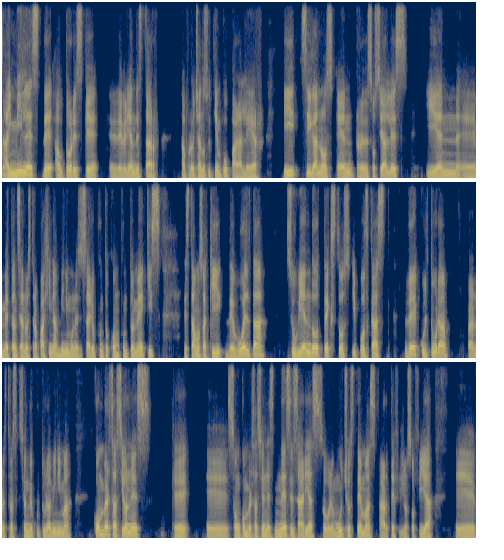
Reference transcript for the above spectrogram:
hay miles de autores que eh, deberían de estar aprovechando su tiempo para leer. Y síganos en redes sociales y en, eh, métanse a nuestra página minimonecesario.com.mx. Estamos aquí de vuelta subiendo textos y podcasts de cultura para nuestra sección de cultura mínima, conversaciones que eh, son conversaciones necesarias sobre muchos temas, arte, filosofía, eh,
